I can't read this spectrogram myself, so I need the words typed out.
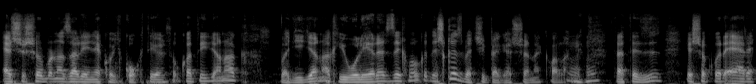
elsősorban az a lényeg, hogy koktélokat igyanak, vagy igyanak, jól érezzék magukat, és közben csipegessenek valamit. Uh-huh. Tehát ez, és akkor erre,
